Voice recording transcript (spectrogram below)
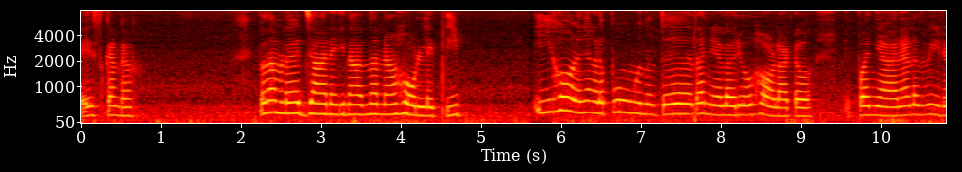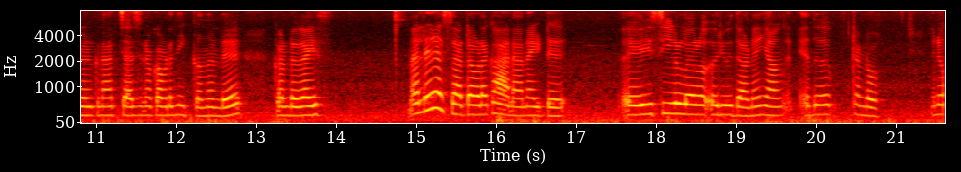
ഗൈസ് കണ്ടോ? ഇപ്പോൾ നമ്മൾ ജാനകിനാഥ് എന്ന് പറഞ്ഞ ഹോളിലെത്തി ഈ ഹോൾ ഞങ്ങൾ പൂങ്ങുന്നത് തന്നെയുള്ള ഒരു ഹോളാട്ടോ ഇപ്പം ഞാനാണത് വീഡിയോ എടുക്കുന്നത് അച്ചാച്ചനൊക്കെ അവിടെ നിൽക്കുന്നുണ്ട് കണ്ടോ ഗൈസ് നല്ല രസമാട്ടോ അവിടെ കാണാനായിട്ട്. എ സി ഉള്ള ഒരു ഇതാണ്. ഞാൻ ഇത് കണ്ടോ? ഇങ്ങനെ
